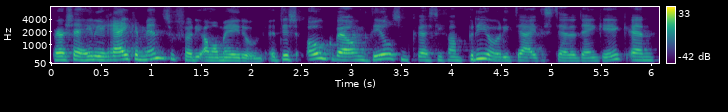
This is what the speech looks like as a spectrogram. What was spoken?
per se hele rijke mensen of zo die allemaal meedoen. Het is ook wel een deels een kwestie van prioriteiten stellen, denk ik. En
